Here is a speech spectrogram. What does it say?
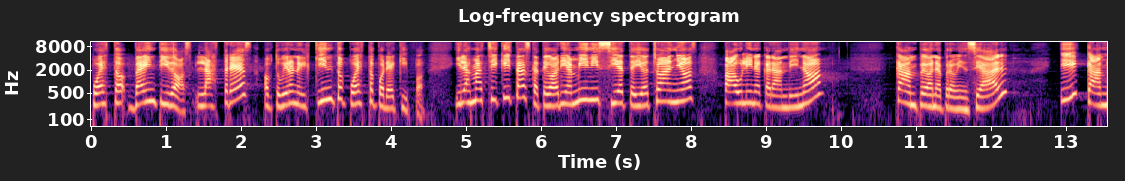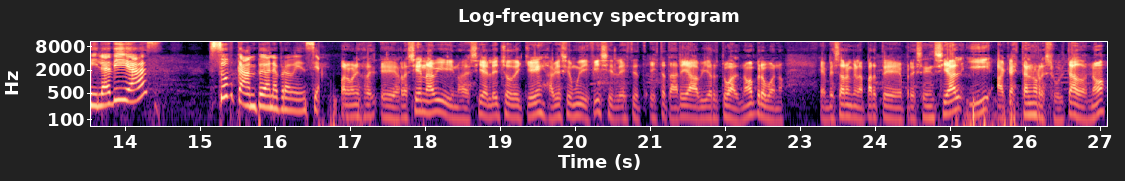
puesto 22. Las tres obtuvieron el quinto puesto por equipo. Y las más chiquitas, categoría mini, 7 y 8 años, Paulina Carandino, campeona provincial, y Camila Díaz, subcampeona provincia. Bueno, eh, recién Avi nos decía el hecho de que había sido muy difícil este, esta tarea virtual, ¿no? Pero bueno, empezaron con la parte presencial y acá están los resultados, ¿no?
